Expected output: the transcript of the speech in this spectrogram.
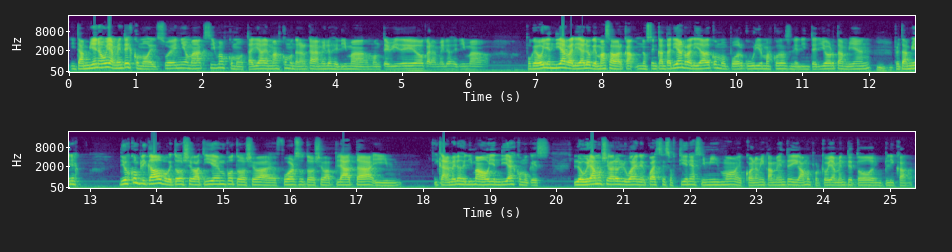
Y también, obviamente, es como el sueño máximo, es como estaría además como tener Caramelos de Lima Montevideo, Caramelos de Lima porque hoy en día en realidad lo que más abarca, nos encantaría en realidad como poder cubrir más cosas en el interior también, pero también es, digo, es complicado porque todo lleva tiempo, todo lleva esfuerzo, todo lleva plata y, y Caramelos de Lima hoy en día es como que es, logramos llegar a un lugar en el cual se sostiene a sí mismo económicamente, digamos, porque obviamente todo implica,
